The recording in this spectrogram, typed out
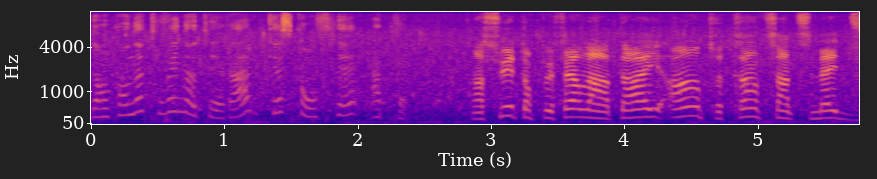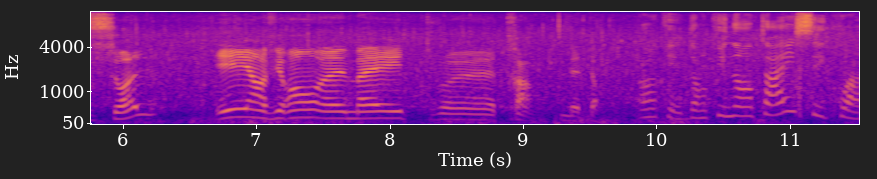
Donc, on a trouvé notre érable. Qu'est-ce qu'on fait après? Ensuite, on peut faire l'entaille entre 30 cm du sol et environ 1 mètre euh, 30, mettons. OK. Donc, une entaille, c'est quoi?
